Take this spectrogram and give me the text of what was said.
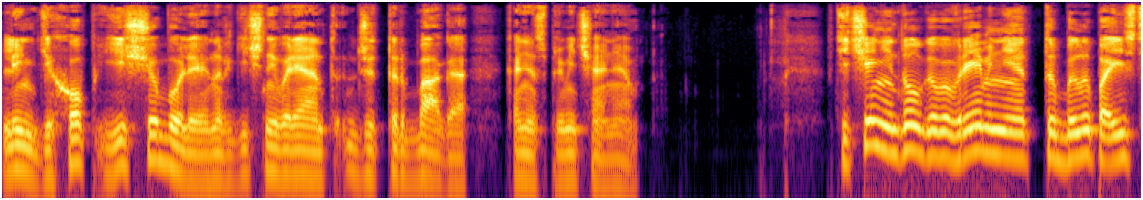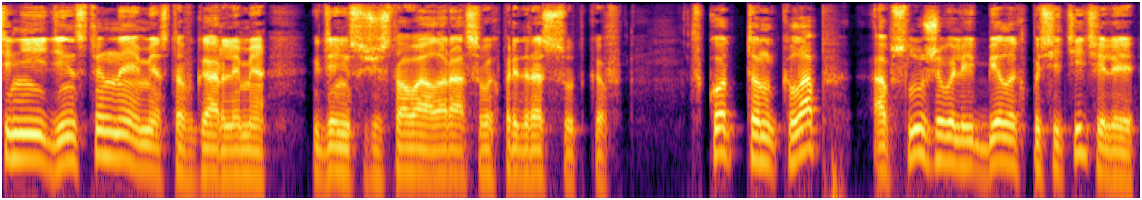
линди-хоп – еще более энергичный вариант джиттербага, конец примечания. В течение долгого времени это было поистине единственное место в Гарлеме, где не существовало расовых предрассудков. В Коттон-клаб обслуживали белых посетителей,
